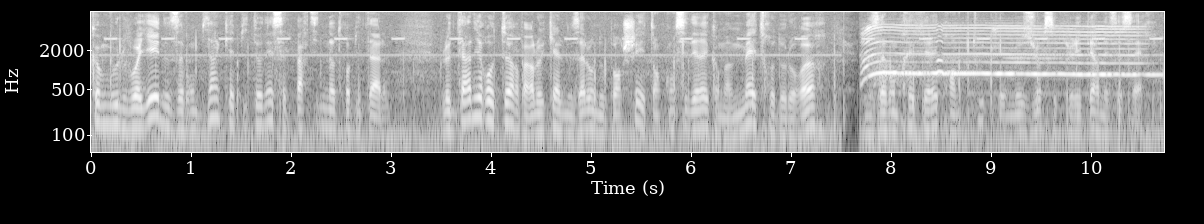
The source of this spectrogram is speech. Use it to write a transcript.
Comme vous le voyez, nous avons bien capitonné cette partie de notre hôpital. Le dernier auteur vers lequel nous allons nous pencher étant considéré comme un maître de l'horreur, nous avons préféré prendre toutes les mesures sécuritaires nécessaires.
